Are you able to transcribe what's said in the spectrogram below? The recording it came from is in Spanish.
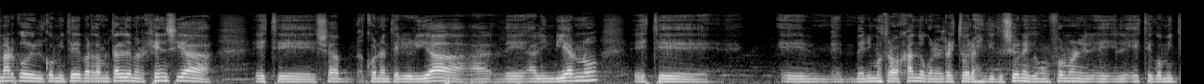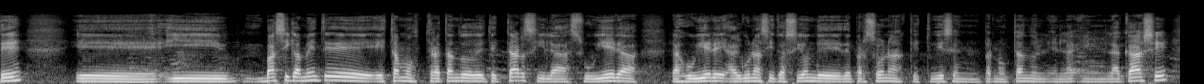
el marco del Comité Departamental de Emergencia, este, ya con anterioridad al invierno, este, eh, venimos trabajando con el resto de las instituciones que conforman este comité eh, y básicamente estamos tratando de detectar si las hubiera, las hubiera alguna situación de, personas que estuviesen pernoctando en la calle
